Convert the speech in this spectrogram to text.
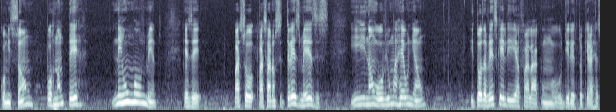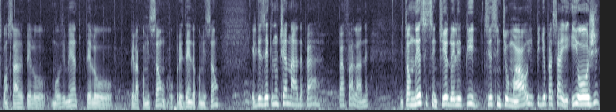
comissão por não ter nenhum movimento. Quer dizer, passaram-se três meses e não houve uma reunião e toda vez que ele ia falar com o diretor que era responsável pelo movimento, pelo, pela comissão, o presidente da comissão, ele dizia que não tinha nada para falar, né? Então, nesse sentido, ele se sentiu mal e pediu para sair. E hoje,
